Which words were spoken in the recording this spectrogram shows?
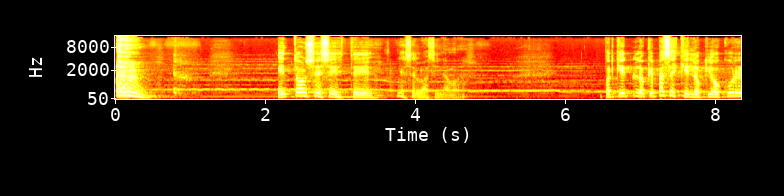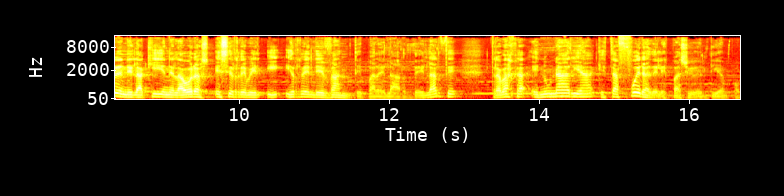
Entonces, este, voy a hacerlo así nomás. Porque lo que pasa es que lo que ocurre en el aquí y en el ahora es irrelevante para el arte. El arte trabaja en un área que está fuera del espacio y del tiempo.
